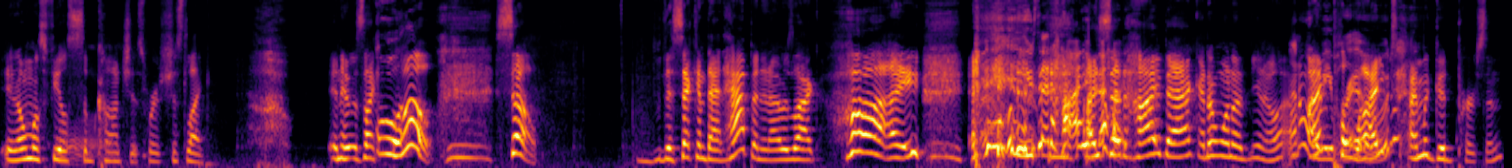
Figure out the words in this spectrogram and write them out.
It almost feels subconscious where it's just like and it was like whoa. So the second that happened and I was like, "Hi." you said hi. I back. said hi back. I don't want to, you know, I don't wanna I'm be polite. rude. I'm a good person.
